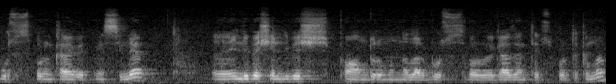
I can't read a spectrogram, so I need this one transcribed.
Bursa Spor'un kaybetmesiyle. Ee, 55-55 puan durumundalar Bursa Spor ve Gaziantep Spor takımı.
